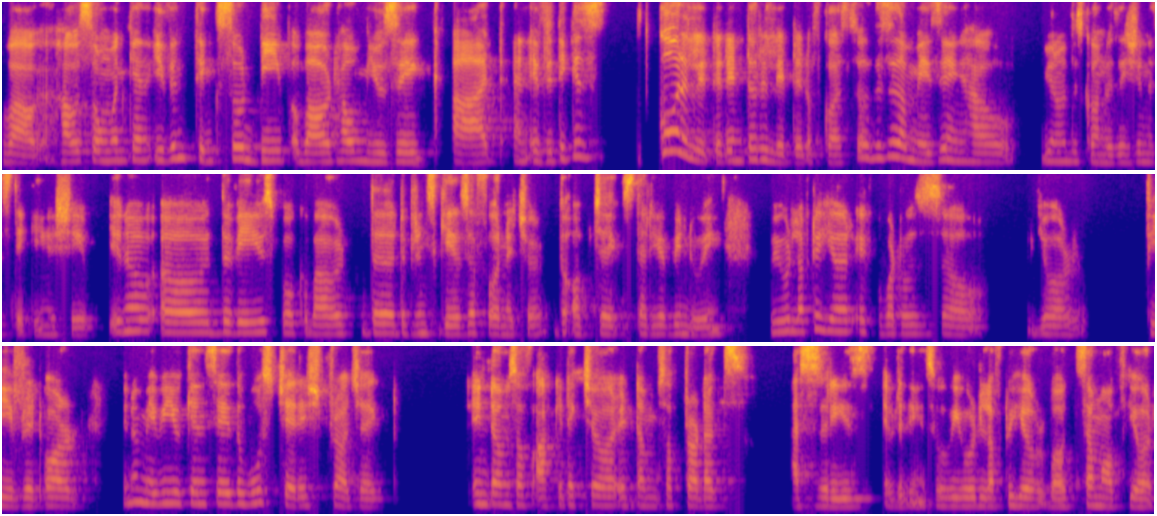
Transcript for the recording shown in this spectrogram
wow, how someone can even think so deep about how music, art, and everything is correlated, interrelated, of course. So this is amazing how you know this conversation is taking a shape you know uh, the way you spoke about the different scales of furniture the objects that you have been doing we would love to hear if what was uh, your favorite or you know maybe you can say the most cherished project in terms of architecture in terms of products accessories everything. So we would love to hear about some of your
